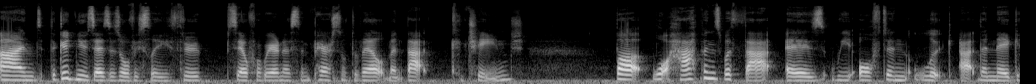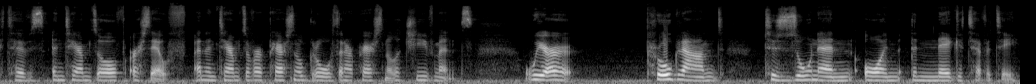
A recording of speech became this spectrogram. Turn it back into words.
And the good news is, is obviously through self awareness and personal development, that can change. But what happens with that is we often look at the negatives in terms of ourselves and in terms of our personal growth and our personal achievements we are programmed to zone in on the negativity.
